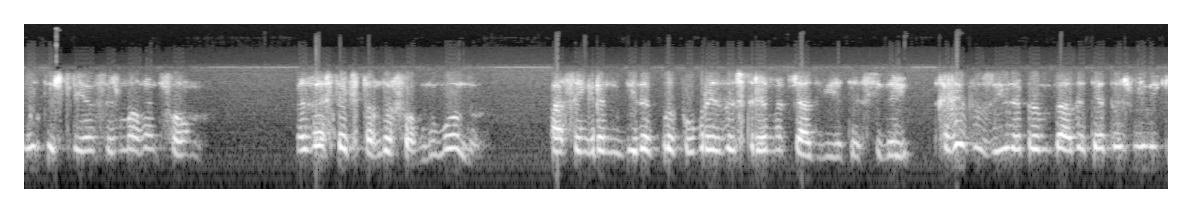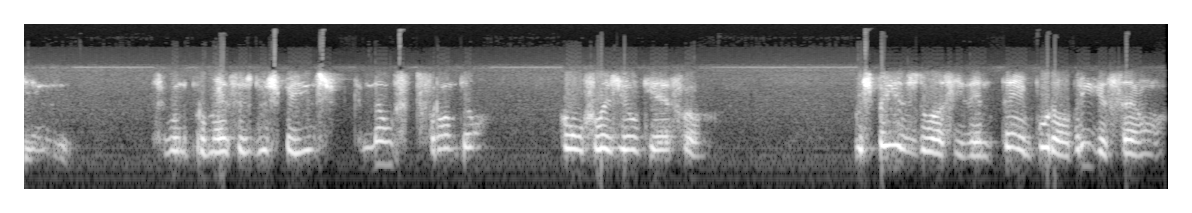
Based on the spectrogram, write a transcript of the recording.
Muitas crianças morrem de fome. Mas esta questão da fome no mundo passa em grande medida pela pobreza extrema que já devia ter sido reduzida para metade até 2015, segundo promessas dos países que não se defrontam com o flagelo que é a fome. Os países do Ocidente têm por obrigação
